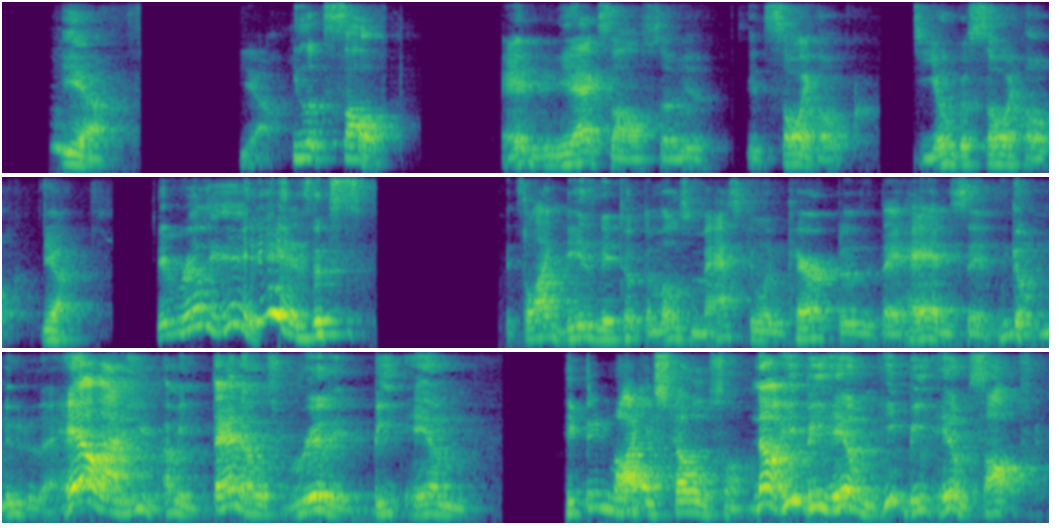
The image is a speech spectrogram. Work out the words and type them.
Yeah. Yeah. He looks soft. And he acts soft, so yeah. It's soy Hulk. It's yoga soy Hulk. Yeah. It really It is. is. It's it's like Disney took the most masculine character that they had and said, We gonna the hell out of you. I mean, Thanos really beat him. He beat him like he stole something. No, he beat him, he beat him soft.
